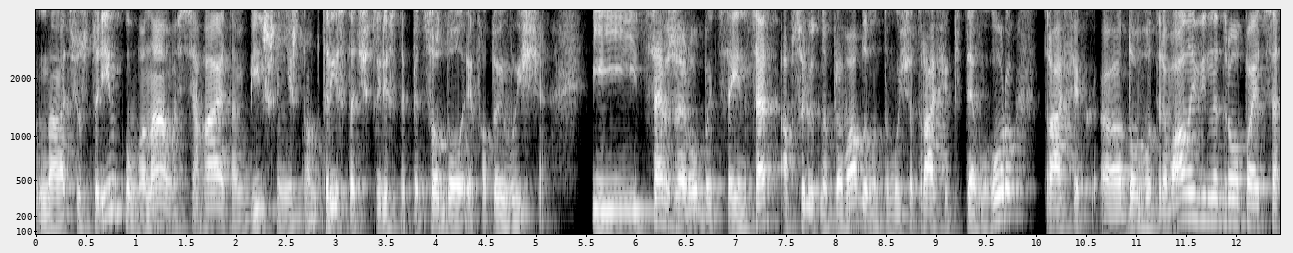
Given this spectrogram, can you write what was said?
на цю сторінку вона сягає там більше ніж там 300, 400, 500 доларів, а то й вище. І це вже робить цей інсерт абсолютно привабливим, тому що трафік йде вгору, трафік е, довготривалий, він не дропається,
